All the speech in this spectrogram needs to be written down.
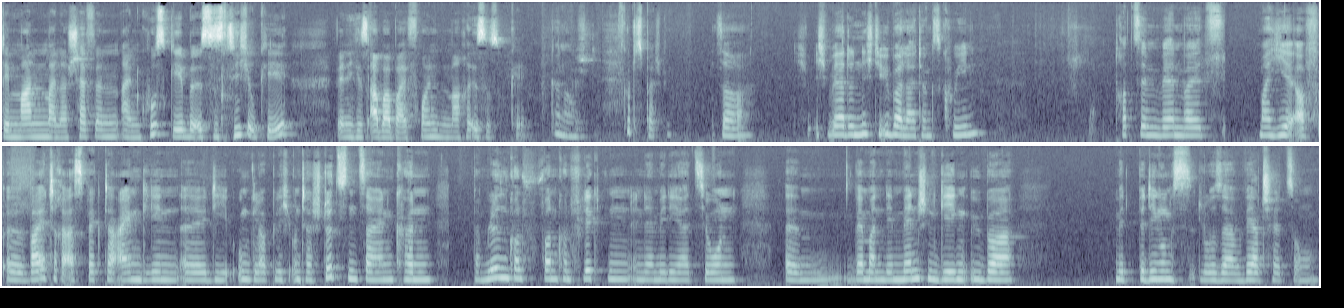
dem Mann meiner Chefin einen Kuss gebe, ist es nicht okay. Wenn ich es aber bei Freunden mache, ist es okay. Genau. Gutes Beispiel. So, ich, ich werde nicht die Überleitungsqueen. Trotzdem werden wir jetzt mal hier auf äh, weitere Aspekte eingehen, äh, die unglaublich unterstützend sein können, beim Lösen von Konflikten in der Mediation, ähm, wenn man dem Menschen gegenüber mit bedingungsloser Wertschätzung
